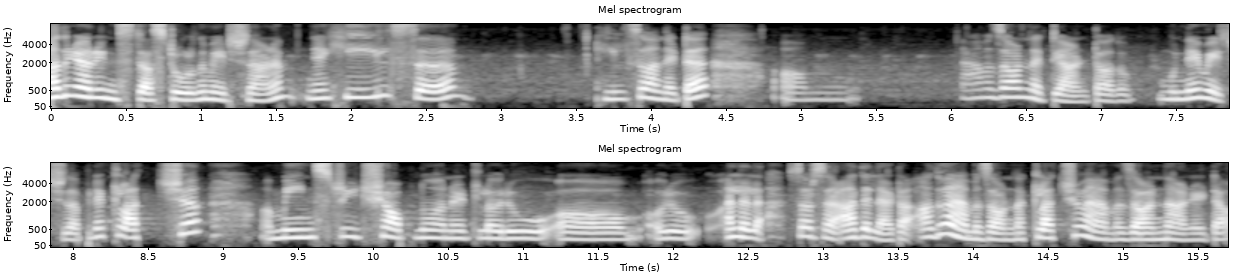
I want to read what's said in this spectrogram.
അത് ഞാനൊരു ഇൻസ്റ്റാ സ്റ്റോറിൽ നിന്ന് മേടിച്ചതാണ്. ഞാൻ ഹീൽസ് ഹീൽസ് വന്നിട്ട് ആമസോൺ നെറ്റിയാണ് കേട്ടോ അത് മുന്നേ മേടിച്ചതാണ് പിന്നെ ക്ലച്ച് മെയിൻ സ്ട്രീറ്റ് ഷോപ്പ് എന്ന് പറഞ്ഞിട്ടുള്ള ഒരു ഒരു അല്ലല്ല സോറി സാർ അതല്ല കേട്ടോ അതും ആമസോണിന് ക്ലച്ചും ആമസോണിനാണ് കേട്ടോ.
